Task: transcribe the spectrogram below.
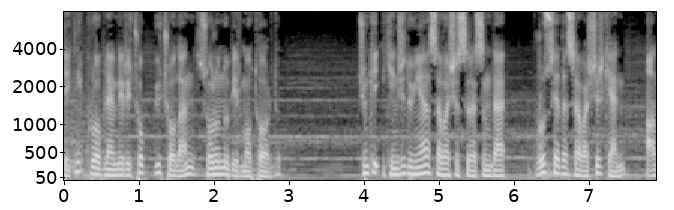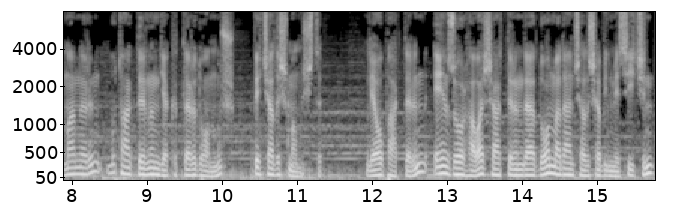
teknik problemleri çok güç olan sorunlu bir motordu. Çünkü İkinci Dünya Savaşı sırasında Rusya'da savaşırken Almanların bu tanklarının yakıtları donmuş ve çalışmamıştı. Leopardların en zor hava şartlarında donmadan çalışabilmesi için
